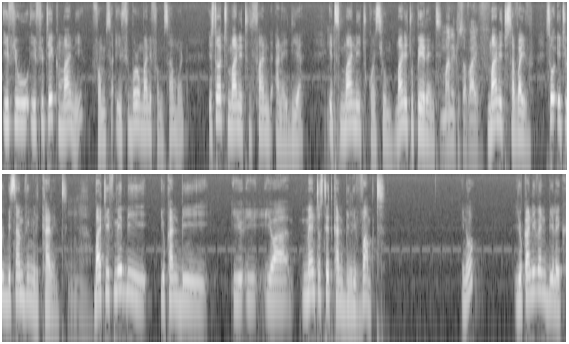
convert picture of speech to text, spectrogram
If you, if you take money from, if you borrow money from someone, it's not money to fund an idea. Mm. It's money to consume, money to parent. Money to survive. money to survive. So it will be something recurrent. Mm. But if maybe you can be, you, you, your mental state can be revamped, you know, you can even be like,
